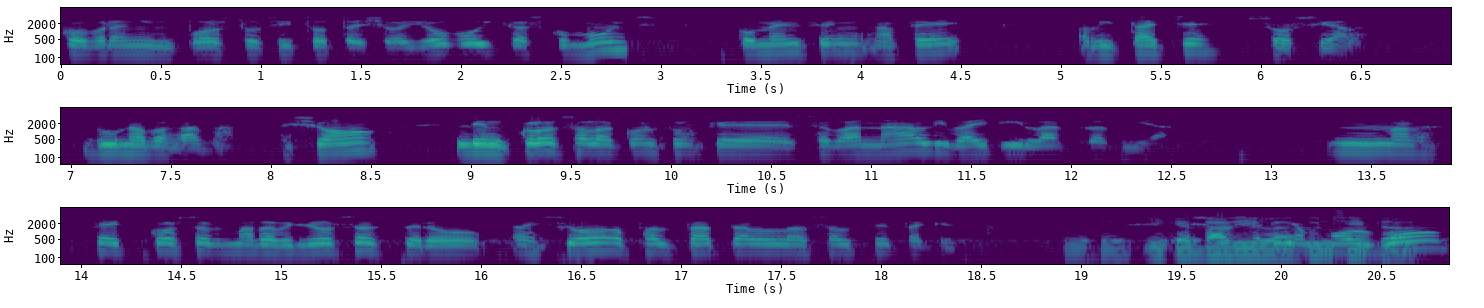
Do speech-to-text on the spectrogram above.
cobren impostos i tot això. Jo vull que els comuns comencen a fer habitatge social, d'una vegada. Això l'inclòs a la cònsul que se va anar li vaig dir l'altre dia. Mm, Ha fet coses meravelloses, però això ha faltat a la salseta aquesta. Uh -huh. I què et va dir la Conxita? bo,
